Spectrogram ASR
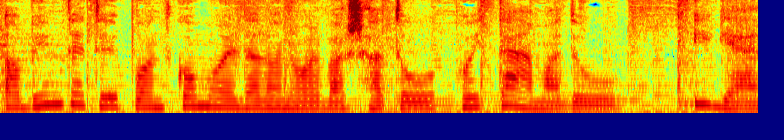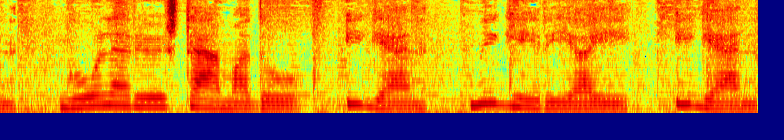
A büntető.com oldalon olvasható, hogy támadó. Igen, gólerős támadó. Igen, nigériai. Igen.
